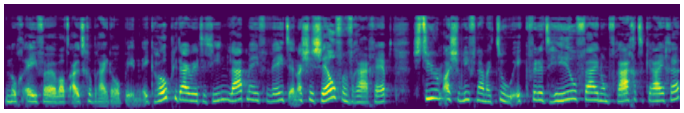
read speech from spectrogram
nog even wat uitgebreider op in. Ik hoop je daar weer te zien. Laat me even weten. En als je zelf een vraag hebt, stuur hem alsjeblieft naar mij toe. Ik vind het heel fijn om vragen te krijgen,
